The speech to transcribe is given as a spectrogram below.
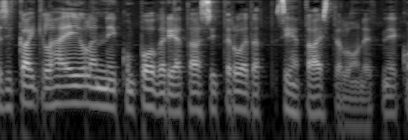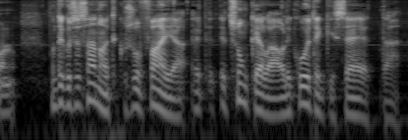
Ja sitten kaikillahan ei ole niin kuin poveria taas sitten ruveta siihen taisteluun. Että niin kuin... Mutta niin kuin sä sanoit, kun sun faija, että et sun kela oli kuitenkin se, että –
